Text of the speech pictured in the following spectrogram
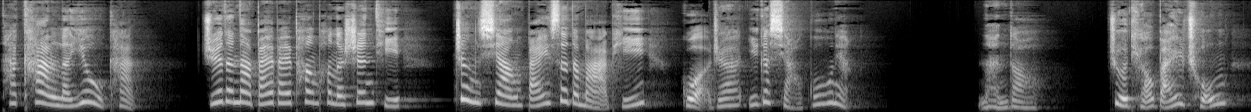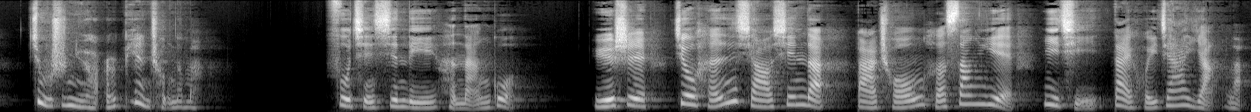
他看了又看，觉得那白白胖胖的身体正像白色的马皮裹着一个小姑娘。难道这条白虫就是女儿变成的吗？父亲心里很难过，于是就很小心的把虫和桑叶一起带回家养了。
